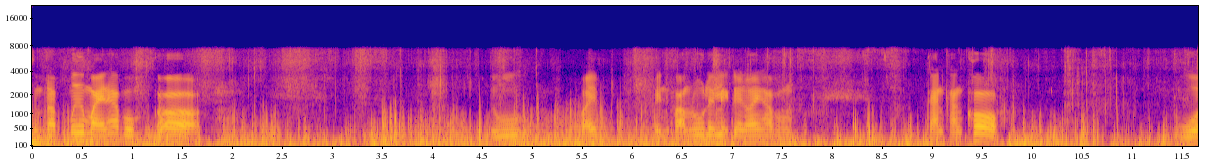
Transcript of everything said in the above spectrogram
สำหรับมือใหม่นะครับผมก็ดูไว้เป็นความรู้เล็กๆน้อยๆครับผม การขังคอกวัว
